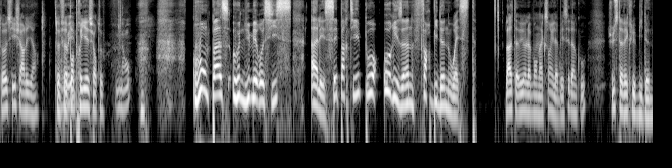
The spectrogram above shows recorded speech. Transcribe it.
Toi aussi, Charlie. Hein. Te fais Oui. pas prier surtout. non. On passe au numéro 6. Allez, c'est parti pour Horizon Forbidden West. Là, t'as vu, là, mon accent, il a baissé d'un coup. Juste avec le bidon.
